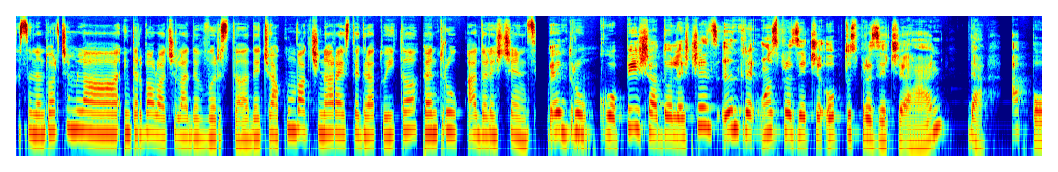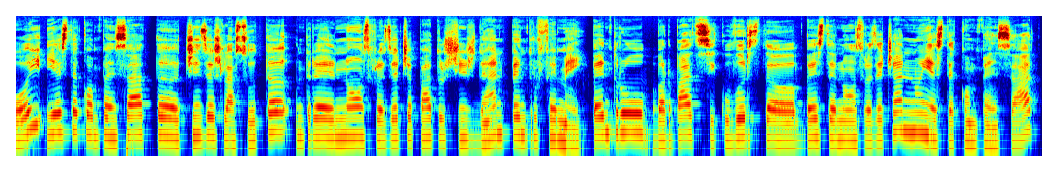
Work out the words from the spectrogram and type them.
să ne întoarcem la intervalul acela de vârstă. Deci acum vaccinarea este gratuită pentru adolescenți. Pentru copii și adolescenți între 11-18 ani, da. Apoi este compensat 50% între 19-45 de ani pentru femei. Pentru bărbați cu vârstă peste 19 ani nu este compensat,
